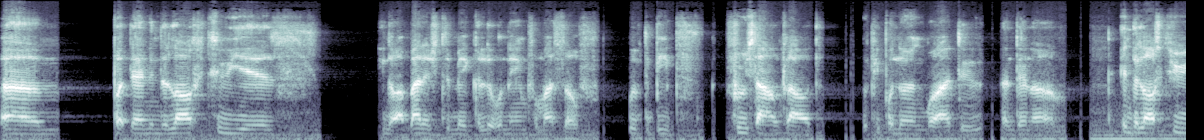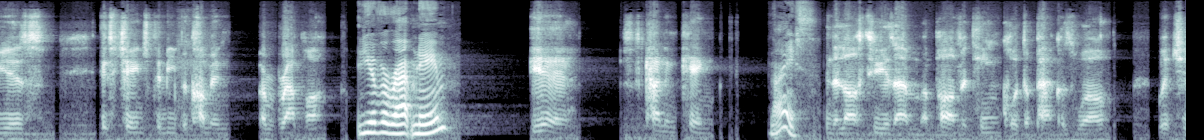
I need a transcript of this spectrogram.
Um, but then in the last two years, you know, I managed to make a little name for myself with the beats through SoundCloud, with people knowing what I do. And then um, in the last two years, it's changed to me becoming a rapper. You have a rap name? Yeah, this is Cannon King. Nice. In the last two years, I'm a part of a team called The Pack as well, which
